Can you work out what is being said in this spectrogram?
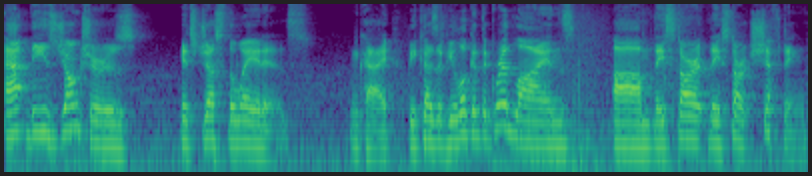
At these junctures, it's just the way it is. Okay, because if you look at the grid lines, um, they start they start shifting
